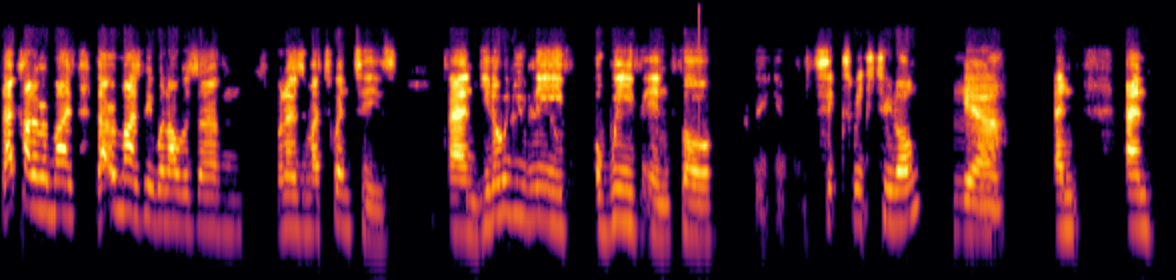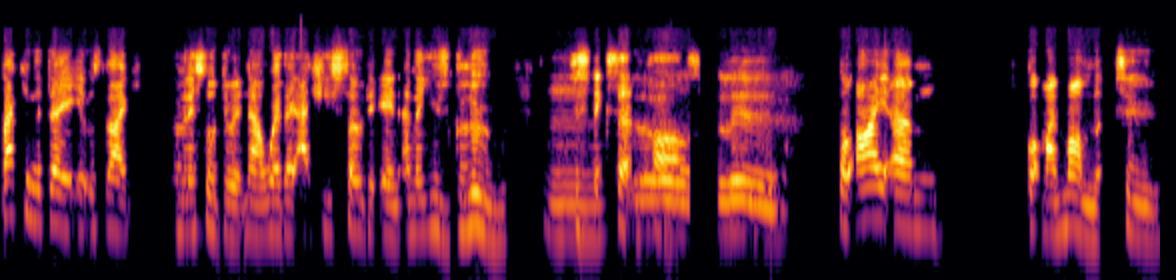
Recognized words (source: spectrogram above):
that kind of reminds that reminds me when I was um when I was in my twenties, and you know when you leave a weave in for six weeks too long, Yeah, and and back in the day it was like I mean they still do it now where they actually sewed it in and they use glue Mm. to stick certain Glue. parts. Glue. So I um got my mum to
